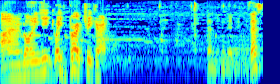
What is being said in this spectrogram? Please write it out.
I'm going to eat great bird tweaker. Doesn't make any sense.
